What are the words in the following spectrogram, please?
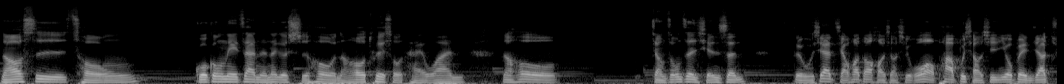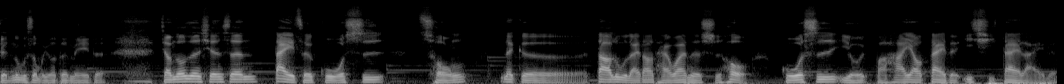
然后是从国共内战的那个时候，然后退守台湾，然后蒋中正先生，对，我现在讲话都好小心，我好怕不小心又被人家卷入什么有的没的。蒋中正先生带着国师从那个大陆来到台湾的时候，国师有把他要带的一起带来的。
